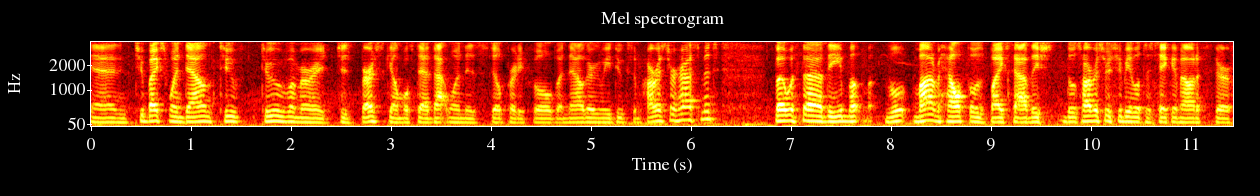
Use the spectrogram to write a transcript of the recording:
and two bikes went down. Two two of them are just basically almost dead. That one is still pretty full, but now they're going to be doing some harvester harassment. But with uh, the, the, amount of health those bikes have, they those harvesters should be able to take them out if their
